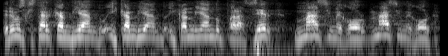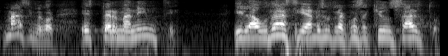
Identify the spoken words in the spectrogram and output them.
Tenemos que estar cambiando y cambiando y cambiando para ser más y mejor, más y mejor, más y mejor. Es permanente. Y la audacia no es otra cosa que un salto.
